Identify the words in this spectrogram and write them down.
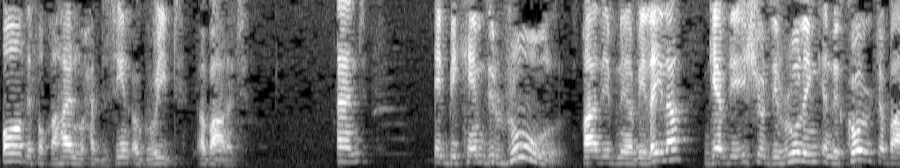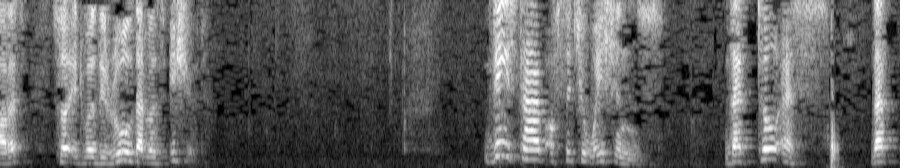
All the fuqaha and muhaddiseen agreed about it. And it became the rule. Qadi ibn Abi Layla gave the issue the ruling in the court about it. So it was the rule that was issued. These type of situations that tell us that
